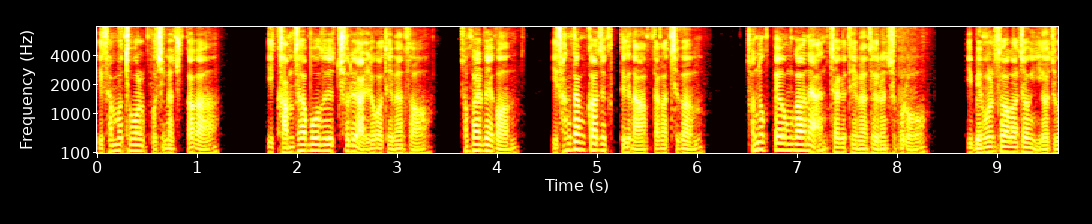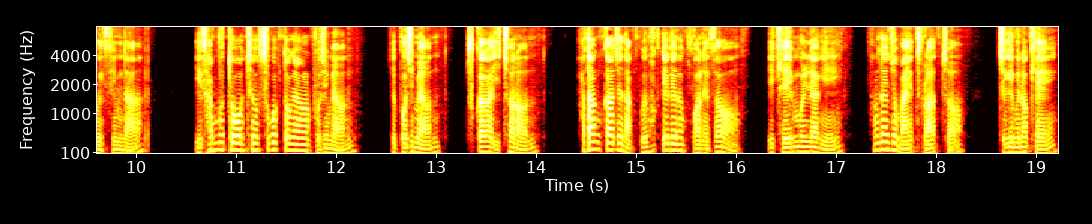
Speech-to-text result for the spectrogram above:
이 산무통을 보시면 주가가 이 감사보도 대출이 완료가 되면서 1,800원 이 상단까지 급등이 나왔다가 지금 1,600원간에 안착이 되면서 이런 식으로 이 매물 소화 과정이 이어지고 있습니다. 이 산무통원 최고 수급 동향을 보시면 보시면 주가가 2,000원 하단까지 낙폭이 확대되는 구간에서 이 개인 물량이 상당히 좀 많이 들어왔죠. 지금 이렇게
